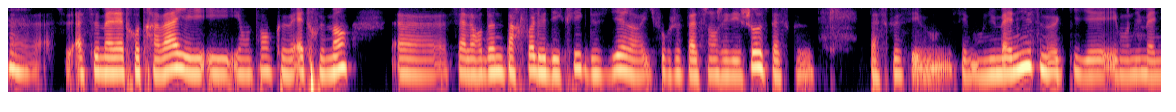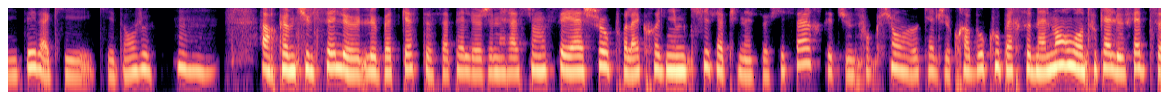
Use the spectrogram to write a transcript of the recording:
Mmh. Euh, à, ce, mal-être au travail et, en tant qu'être humain, euh, ça leur donne parfois le déclic de se dire il faut que je fasse changer les choses parce que parce que c'est mon humanisme qui est, et mon humanité là qui qui est en jeu. Mhm. Alors, comme tu le sais, le, podcast s'appelle Génération CHO pour l'acronyme Chief Happiness Officer. C'est une fonction auquel je crois beaucoup personnellement, ou en tout cas le fait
